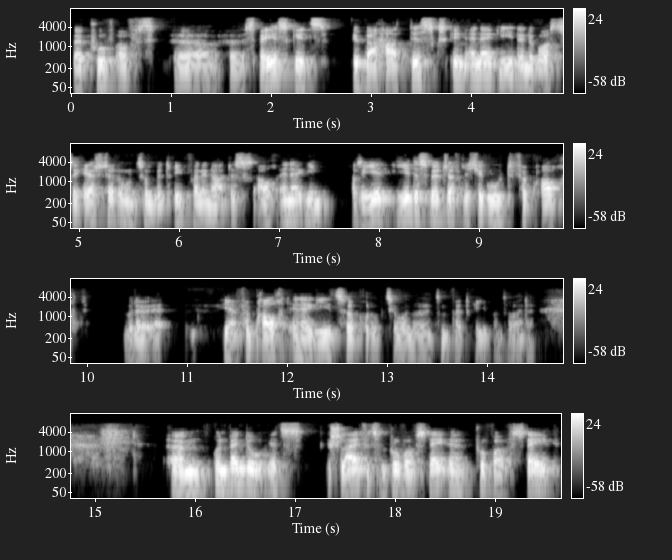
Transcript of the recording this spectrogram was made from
Bei Proof of äh, äh Space geht's über Harddisks in Energie, denn du brauchst zur Herstellung und zum Betrieb von den Harddisks auch Energie. Also je, jedes wirtschaftliche Gut verbraucht oder äh, ja, verbraucht Energie zur Produktion oder zum Vertrieb und so weiter. Ähm, und wenn du jetzt Schleife zum Proof of Stake, äh, Proof of Stake,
